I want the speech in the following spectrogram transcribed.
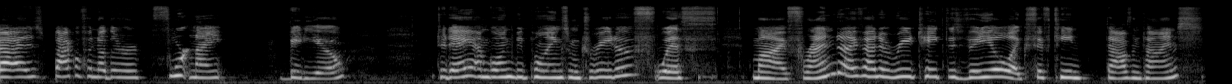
guys? Back with another Fortnite video. Today I'm going to be playing some creative with my friend. I've had to retake this video like 15,000 times.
